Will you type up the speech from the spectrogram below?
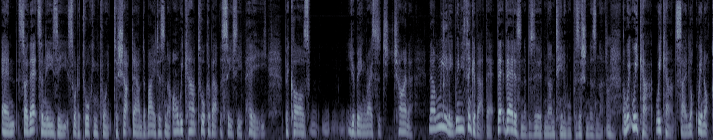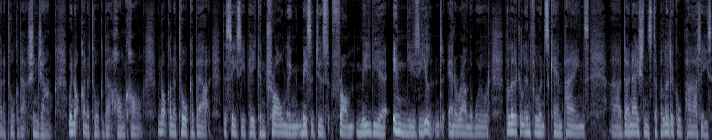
And so that's an easy sort of talking point to shut down debate, isn't it? Oh, we can't talk about the CCP because you're being racist to China. Now, really, when you think about that, that, that is an absurd and untenable position, isn't it? Mm. We, we, can't, we can't say, look, we're not going to talk about Xinjiang. We're not going to talk about Hong Kong. We're not going to talk about the CCP controlling messages from media in New Zealand and around the world, political influence campaigns, uh, donations to political parties,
